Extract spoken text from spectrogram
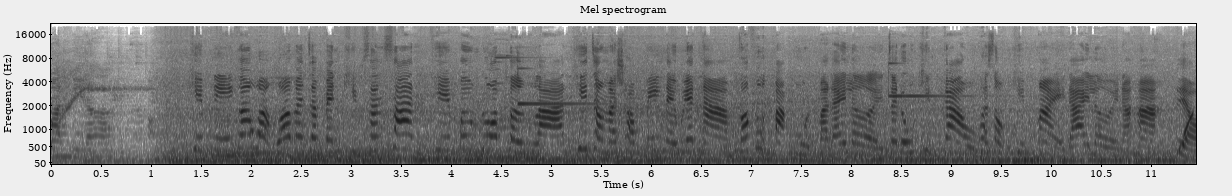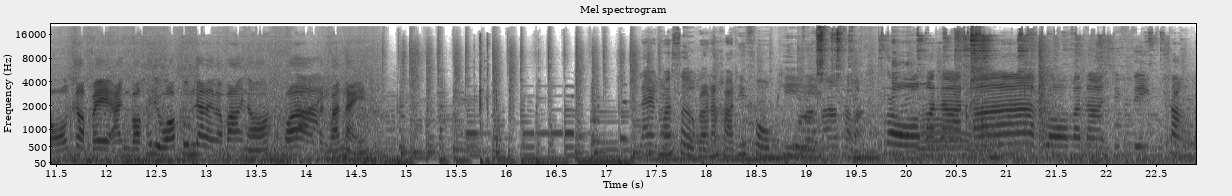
มันดีนะคะ คลิปนี้ก็หวังว่ามันจะเป็นคลิปสั้นๆ ที่ปื้มรวบตึงร้านที่จะมาช้อปปิ้งในเวียดนามก็คือปักหมุดมาได้เลย จะดูคลิปเก่าผสมคลิปใหม่ได้เลยนะคะ เดี๋ยวกลับไปอันบ็อกให้ดูว่าปุ้มได้อะไรมาบ้างเนาะว่าได้ จากร้านไหน แรกมาเสิร์ฟแล้วนะคะที่ 4P รอมานานมาก รอมานานจริงๆ สั่งไป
